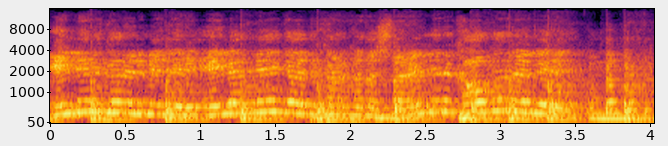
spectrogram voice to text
Elleri görelim elleri. Eğlenmeye geldik arkadaşlar. Elleri kaldırın elleri. Dom dom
